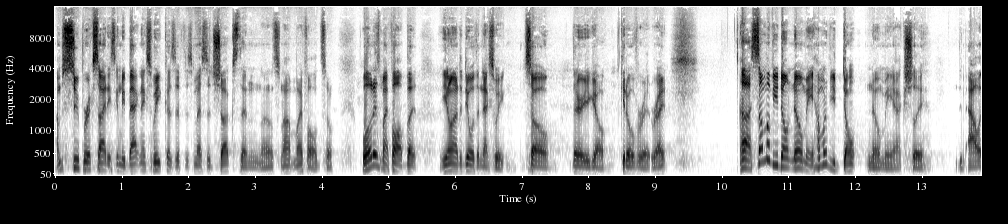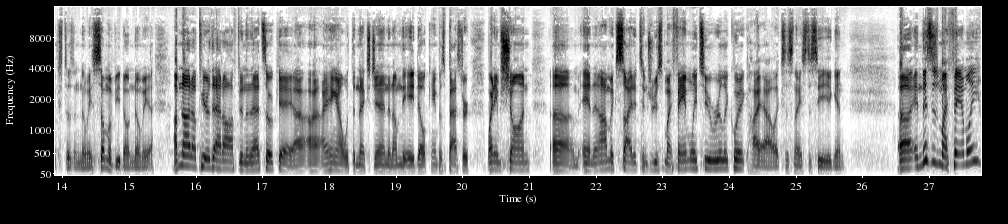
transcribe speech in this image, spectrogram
I'm super excited. He's going to be back next week because if this message sucks, then uh, it's not my fault. So, well, it is my fault, but you don't have to deal with it next week. So, there you go. Get over it, right? Uh, some of you don't know me. How many of you don't know me, actually? Alex doesn't know me. Some of you don't know me. I'm not up here that often, and that's okay. I, I hang out with the next gen, and I'm the Adel campus pastor. My name's Sean, um, and I'm excited to introduce my family to you really quick. Hi, Alex. It's nice to see you again. Uh, and this is my family,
